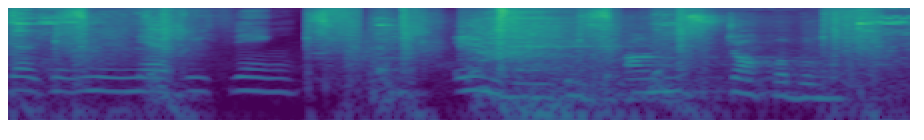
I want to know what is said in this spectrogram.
Doesn't mean everything. Enemy is unstoppable.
